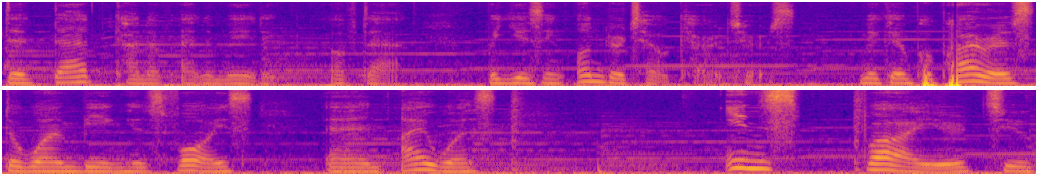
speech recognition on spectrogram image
did that kind of animating of that, but using Undertale characters, making Papyrus the one being his voice, and I was inspired to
